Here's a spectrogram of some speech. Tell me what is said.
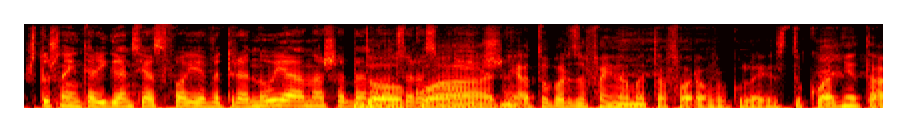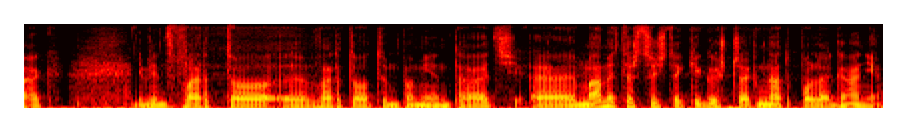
sztuczna inteligencja swoje wytrenuje, a nasze będą Dokładnie. coraz mniejsze. Dokładnie, a to bardzo fajna metafora w ogóle jest, dokładnie tak. Więc warto, e, warto o tym pamiętać. E, mamy też coś takiego jeszcze jak nadpoleganie.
